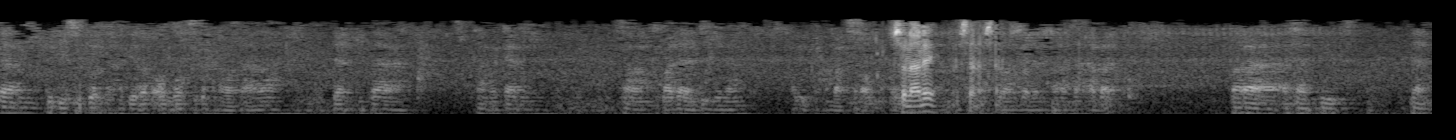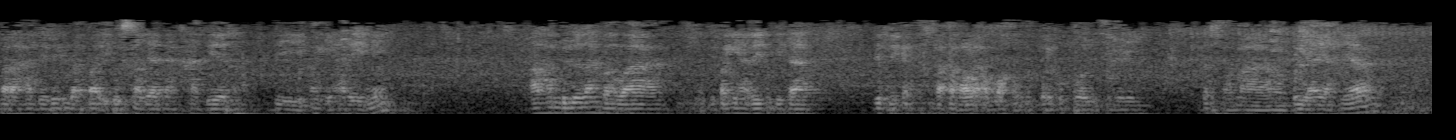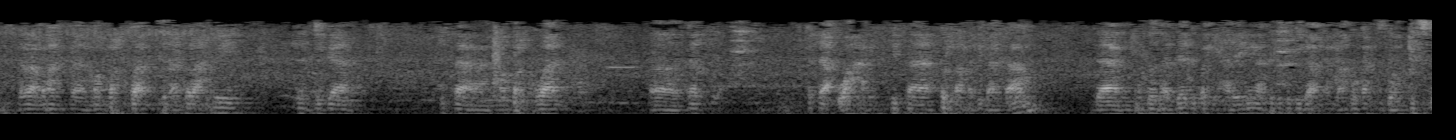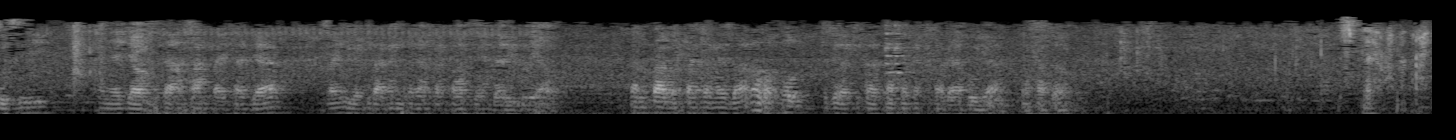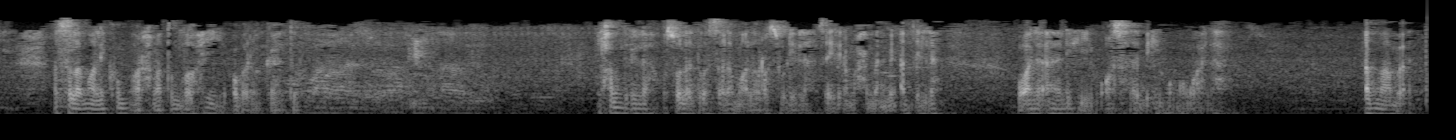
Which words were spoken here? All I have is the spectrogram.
mengucapkan puji syukur kehadiran Allah Subhanahu wa taala. Dan kita sampaikan salam kepada junjungan Nabi Muhammad sallallahu alaihi wasallam. Dan para sahabat, para asatidz dan para hadirin Bapak Ibu sekalian yang hadir di pagi hari ini. Alhamdulillah bahwa di pagi hari ini kita diberikan kesempatan oleh Allah untuk berkumpul di sini bersama Buya Yahya dalam rangka memperkuat silaturahmi dan juga kita memperkuat uh, kedakwahan kita terutama di Batam. Dan tentu saja di pagi hari ini nanti kita juga akan melakukan sebuah diskusi. Hanya jawab secara santai saja. Selain juga kita akan mendengarkan tausiah dari beliau. Tanpa berpanjang lebar waktu segera kita sampaikan kepada Abu Ya Tafadhol Bismillahirrahmanirrahim Assalamualaikum warahmatullahi wabarakatuh. Alhamdulillah wassalatu wassalamu ala rasulillah Sayyidina Muhammad bin Abdullah Wa ala alihi wa ashabihi wa mawalah. Amma ba'd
